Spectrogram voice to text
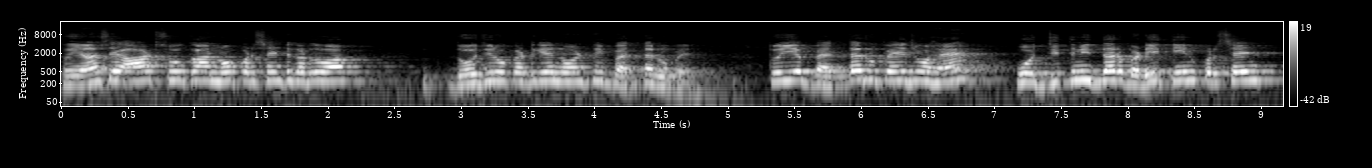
तो यहाँ से 800 का नौ परसेंट कर दो आप। दो ज़ीरो कट गए, नौ अठी बहत्तर रुपए। तो ये बहत्तर रुपए जो हैं, वो जितनी दर बढ़ी, तीन परसेंट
